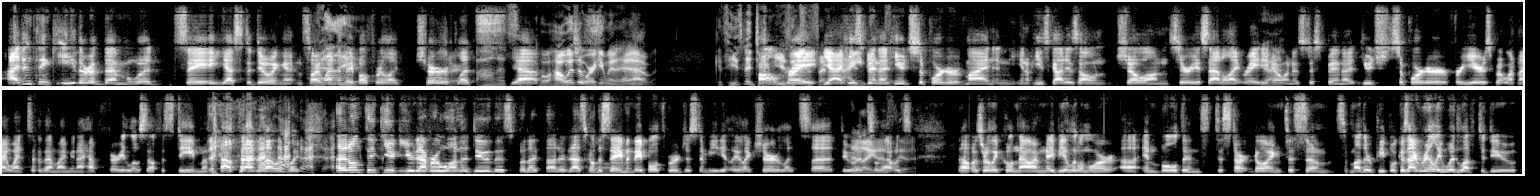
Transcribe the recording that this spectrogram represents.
I didn't think either of them would say yes to doing it, and so I went and they both were like, "Sure, Sure. let's." Oh, that's yeah, so cool. How which was it is- working with yeah. him? Because he's been doing Oh, music great! Yeah, he's been a huge supporter of mine, and you know he's got his own show on Sirius Satellite Radio, Yeah. and has just been a huge supporter for years. But when I went to them, I mean, I have very low self esteem about that, and I was like, I don't think you'd you'd ever want to do this, but I thought I'd ask all the same, and they both were just immediately like, "Sure, let's uh, do They're it." like, so that was it." that was really cool. Now I'm maybe a little more uh, emboldened to start going to some some other people because I really would love to do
